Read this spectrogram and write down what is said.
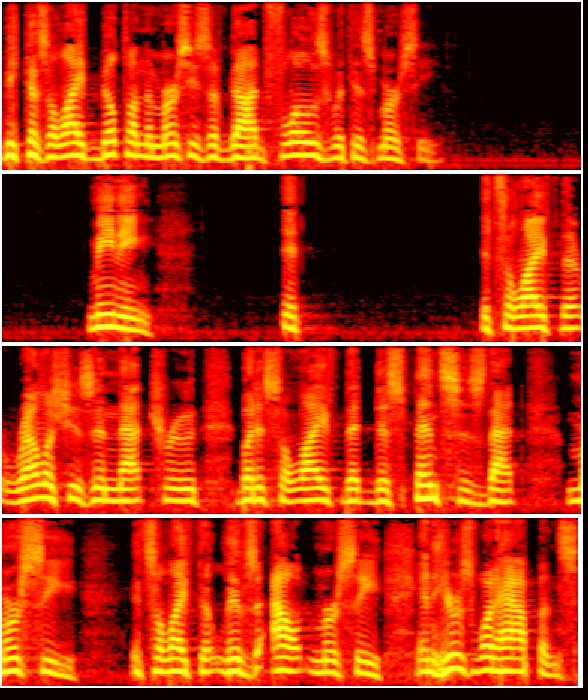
because a life built on the mercies of God flows with His mercy. Meaning, it, it's a life that relishes in that truth, but it's a life that dispenses that mercy. It's a life that lives out mercy. And here's what happens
